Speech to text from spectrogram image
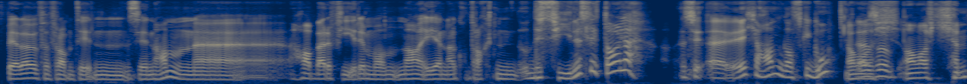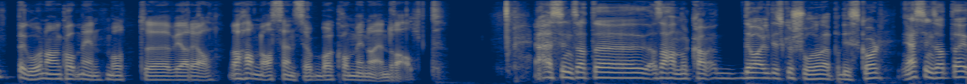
spiller jo for framtiden sin. Han uh, har bare fire måneder igjen av kontrakten. Det synes litt, da, eller? Er ikke han ganske god? Han var, Altså, han var kjempegod når han kom inn mot uh, Villarreal. Det var Han og Assensio bare kom inn og endra alt. Jeg synes at uh, altså han og Det var litt diskusjon om det på Discord. Jeg synes at uh,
